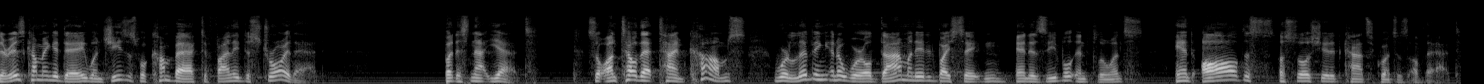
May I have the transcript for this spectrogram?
there is coming a day when Jesus will come back to finally destroy that. But it's not yet. So until that time comes, we're living in a world dominated by Satan and his evil influence and all the associated consequences of that.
